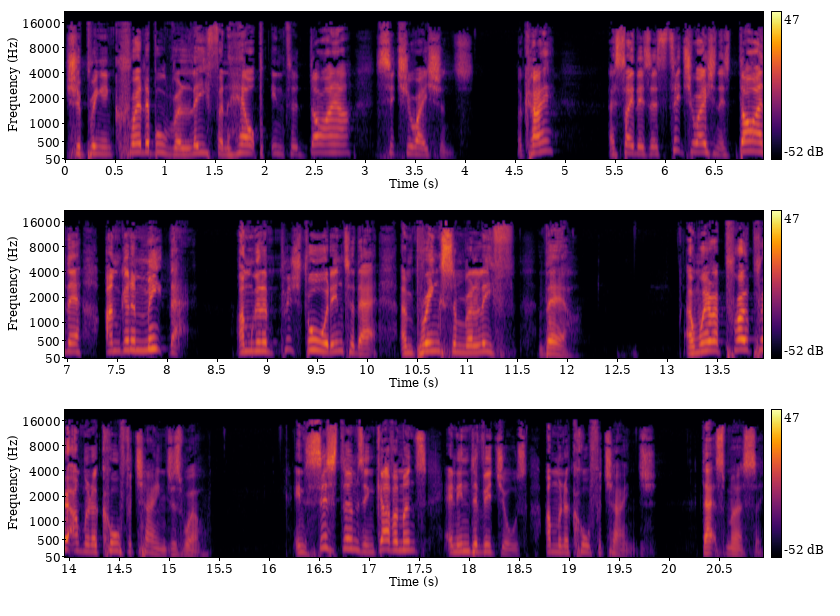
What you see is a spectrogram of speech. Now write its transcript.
should bring incredible relief and help into dire situations. Okay? I say there's a situation that's dire there. I'm going to meet that. I'm going to push forward into that and bring some relief there. And where appropriate, I'm going to call for change as well. In systems, in governments, and individuals, I'm going to call for change. That's mercy.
